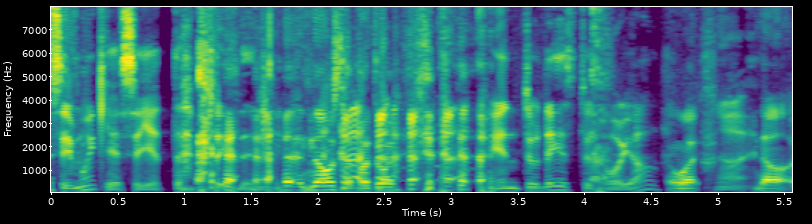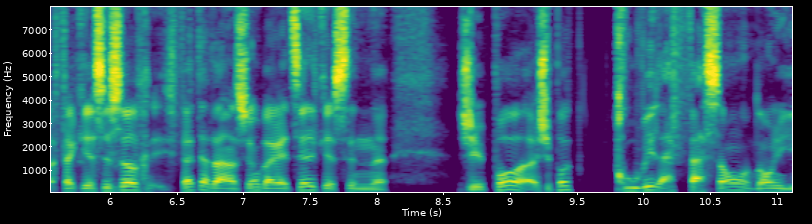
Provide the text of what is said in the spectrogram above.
C'est moi qui essayais de t'appeler, non, c'est pas toi. In today's tutorial. Ouais. Ouais. Non, fait que c'est ça. Faites attention. Paraît-il que c'est une. J'ai pas, j'ai pas trouvé la façon dont il,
